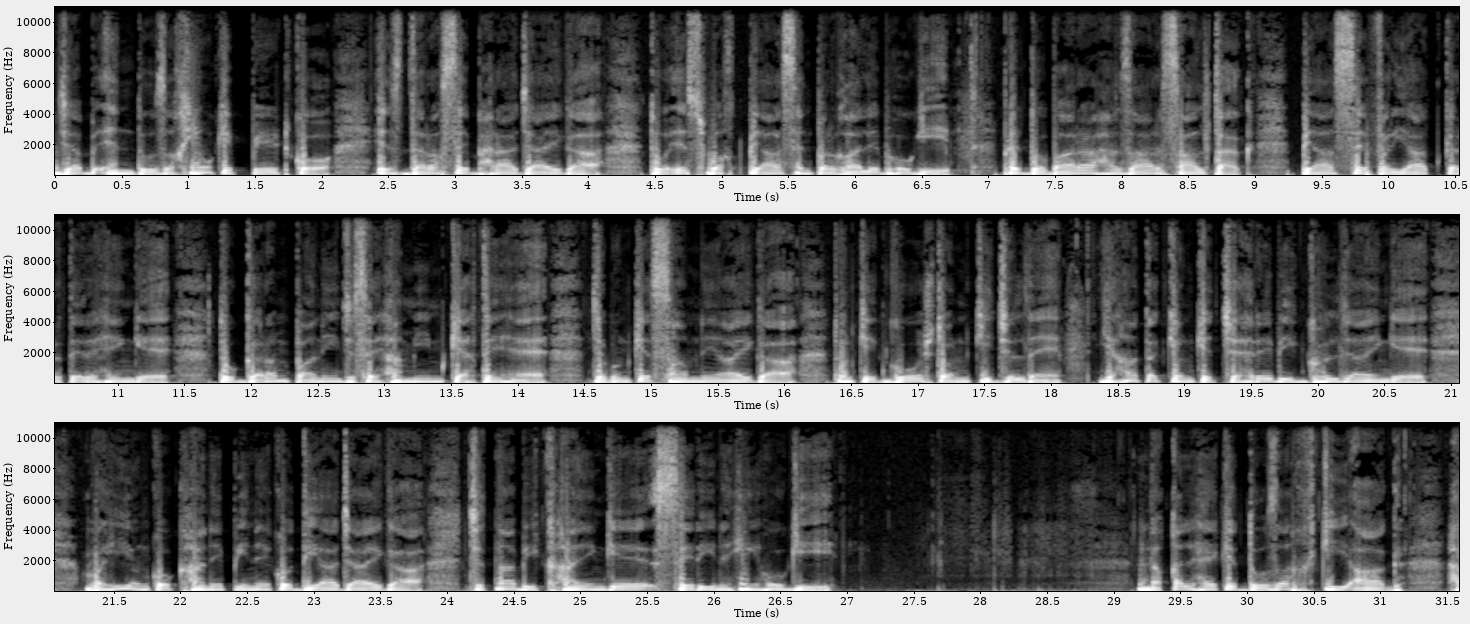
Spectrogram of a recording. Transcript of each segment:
جب ان دوزخیوں کے پیٹ کو اس درخت سے بھرا جائے گا، تو اس وقت پیاس ان پر غالب ہوگی۔ پھر دوبارہ ہزار سال تک پیاس سے فریاد کرتے رہیں گے تو گرم پانی جسے حمیم کہتے ہیں، جب ان کے سامنے آئے گا تو ان کے گوشت اور ان کی جلدیں یہاں تک کہ ان کے چہرے بھی گھل جائیں گے۔ وہی ان کو کھانے پینے کو دیا جائے گا، جتنا بھی کھائیں گے، سیری نہیں ہوگی۔ نقل ہے کہ دوزخ کی آگ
